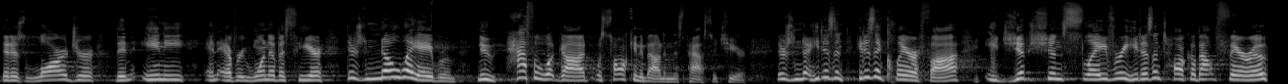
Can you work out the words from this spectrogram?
that is larger than any and every one of us here. There's no way Abram knew half of what God was talking about in this passage here. There's no, he, doesn't, he doesn't clarify Egyptian slavery. He doesn't talk about Pharaoh.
